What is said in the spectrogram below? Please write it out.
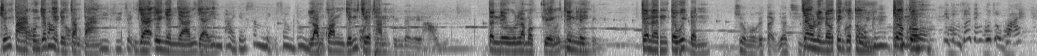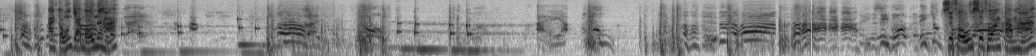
Chúng ta cũng giống như đường Tam Tạng Và yêu nhìn nhện vậy. Lòng quanh vẫn chưa thành. Tình yêu là một chuyện thiên liêng Cho nên tôi quyết định Trao lần đầu tiên của tôi cho cô. Anh còn muốn giả bộ nữa hả? Sư phụ, sư phụ ăn tạm hả?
